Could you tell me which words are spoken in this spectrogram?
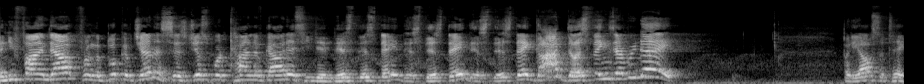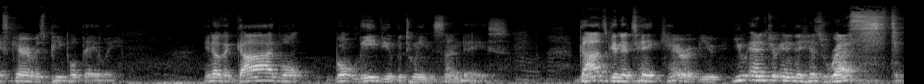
And you find out from the book of Genesis just what kind of God is. He did this this day, this this day, this this day. God does things every day. But he also takes care of his people daily. You know that God won't won't leave you between Sundays. God's going to take care of you. You enter into his rest.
